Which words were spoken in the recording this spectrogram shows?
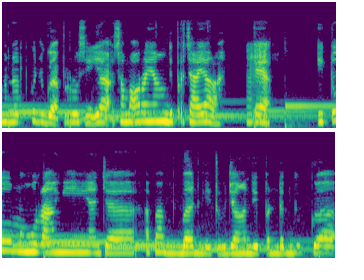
menurutku juga perlu sih. Ya sama orang yang dipercaya lah. Kayak itu mengurangi aja apa beban gitu. Jangan dipendem juga.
